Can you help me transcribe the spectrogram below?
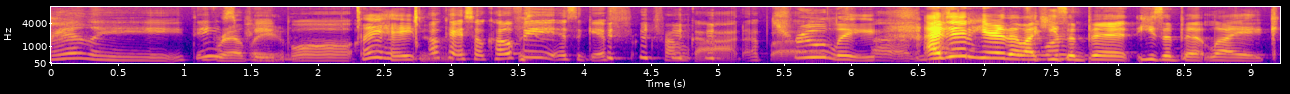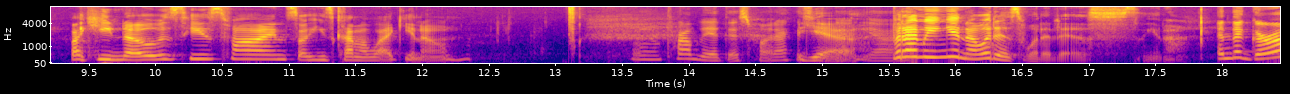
Really, these Really. people. They hate. him. Okay, so Kofi is a gift from God. Above. Truly. Um, I did hear that like he's a bit he's a bit like like he knows he's fine, so he's kind of like you know uh, probably at this point, I see yeah. that. Yeah, But I mean, you know, it is what it is. You know, and the girl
